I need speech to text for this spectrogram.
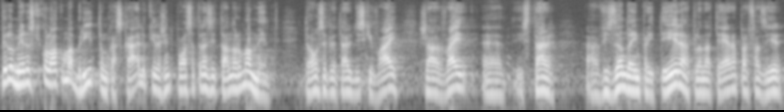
pelo menos que coloque uma brita, um cascalho, que a gente possa transitar normalmente. Então, o secretário disse que vai, já vai é, estar avisando a empreiteira, a Plana Terra, para fazer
